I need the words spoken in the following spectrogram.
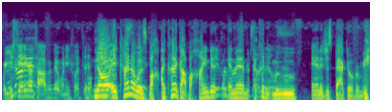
Were you got standing on top of it when he flipped it? no, it kind of was. Beh- I kind of got behind it, It and then I couldn't hill. move, and it just backed over me.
